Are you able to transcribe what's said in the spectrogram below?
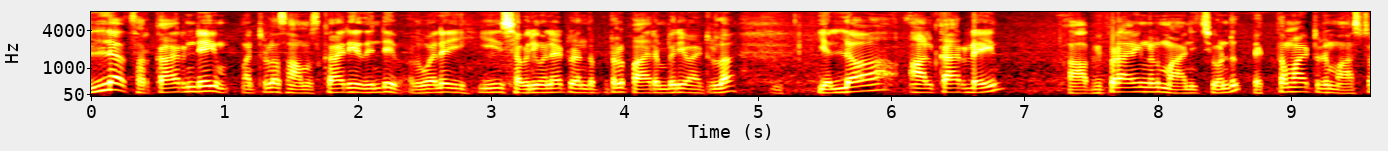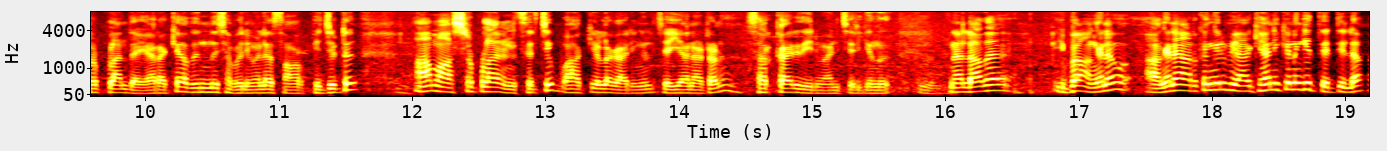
എല്ലാ സർക്കാരിന്റെയും മറ്റുള്ള സാംസ്കാരിക ഇതിന്റെയും അതുപോലെ ഈ ശബരിമലയായിട്ട് ബന്ധപ്പെട്ടുള്ള പാരമ്പര്യമായിട്ടുള്ള എല്ലാ ആൾക്കാരുടെയും അഭിപ്രായങ്ങൾ മാനിച്ചുകൊണ്ട് വ്യക്തമായിട്ടൊരു മാസ്റ്റർ പ്ലാൻ തയ്യാറാക്കി അതിന്ന് ശബരിമല സമർപ്പിച്ചിട്ട് ആ മാസ്റ്റർ പ്ലാൻ അനുസരിച്ച് ബാക്കിയുള്ള കാര്യങ്ങൾ ചെയ്യാനായിട്ടാണ് സർക്കാർ തീരുമാനിച്ചിരിക്കുന്നത്. അല്ലാതെ ഇപ്പോൾ അങ്ങനെ അങ്ങനെ ആർക്കെങ്കിലും വ്യാഖ്യാനിക്കണമെങ്കിൽ തെറ്റില്ല.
